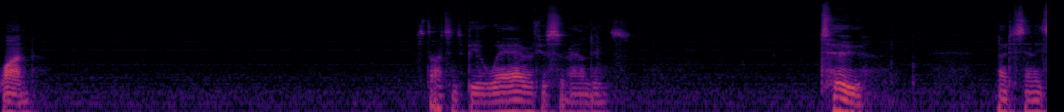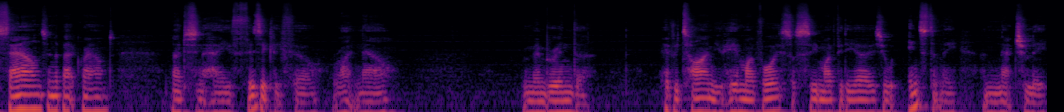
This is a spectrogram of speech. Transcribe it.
One. Starting to be aware of your surroundings. Two. Noticing any sounds in the background, noticing how you physically feel right now. Remembering that every time you hear my voice or see my videos, you'll instantly and naturally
